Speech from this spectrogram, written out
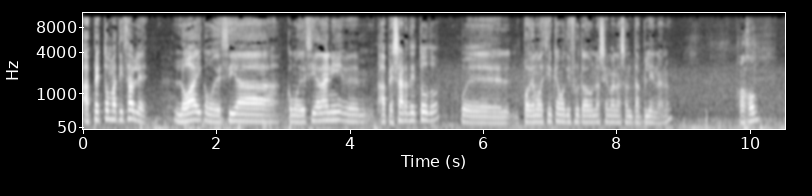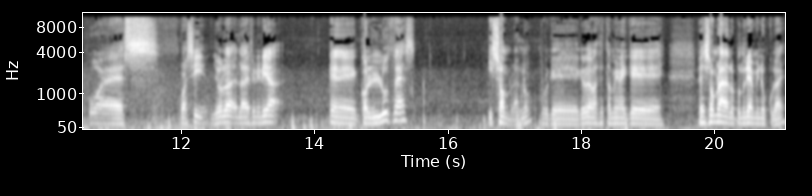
aspectos matizables lo hay, como decía, como decía Dani, eh, a pesar de todo, pues podemos decir que hemos disfrutado de una Semana Santa plena, ¿no? Juanjo. Pues, pues sí, yo la, la definiría eh, con luces y sombras, ¿no? Porque creo que a veces también hay que... Es sombra lo pondría en minúscula, ¿eh?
